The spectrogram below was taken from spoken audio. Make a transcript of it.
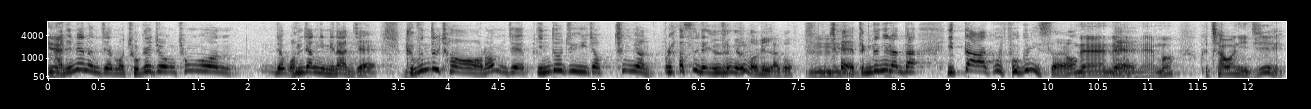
예. 아니면은 이제 뭐 조계종 총무원 이제 원장님이나 이제 그분들처럼 이제 인도주의적 측면 플러스 이제 윤석열을 먹이려고 이제 등등이란 다 있다고 보긴 있어요. 음. 네, 네, 네. 뭐 그 차원이지.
